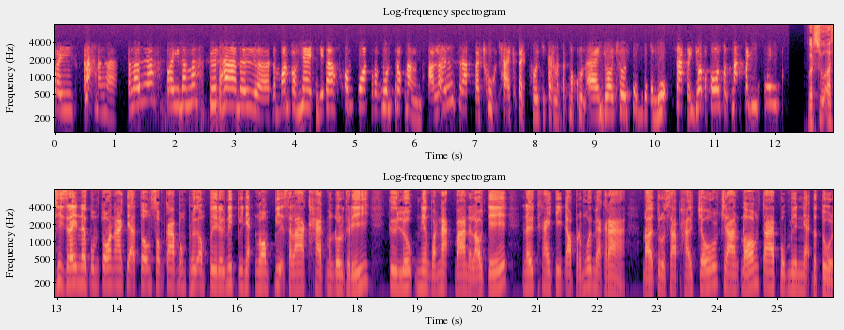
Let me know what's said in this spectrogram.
ព្រៃក្រាស់ហ្នឹងហើយឥឡូវព្រៃហ្នឹងគឺថានៅតំបន់កោះញែកនិយាយថាខំពាត់9ស្រុកហ្នឹងឥឡូវស្រាប់តែឈូសឆាយខ្ទេចធ្វើជាកម្មសិទ្ធិរបស់ខ្លួនឯងយកឈើចេញទៅលក់ស្រាប់តែយកបកគោលទៅដាក់ពេញព្រៃ វត្តជូអសីសេរីនៅពុំតាន់អាចតាក់ទងសុំការបំភ្លឺអំពីរឿងនេះពីអ្នកនាំពាក្យសាលាខេត្តមណ្ឌលគិរីគឺលោកនាងវណ្ណៈបាននៅឡើយទេ នៅថ្ងៃទី16មករាដោយទូរស័ព្ទហៅចូលច្រើនដង តែពុំមានអ្នកទទួល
